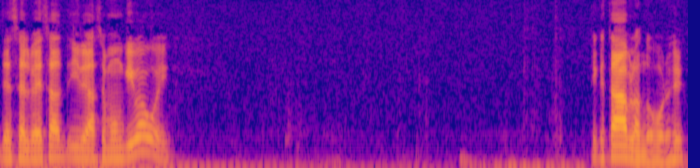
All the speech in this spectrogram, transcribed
de cerveza y le hacemos un giveaway. ¿De qué estás hablando, Jorge?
